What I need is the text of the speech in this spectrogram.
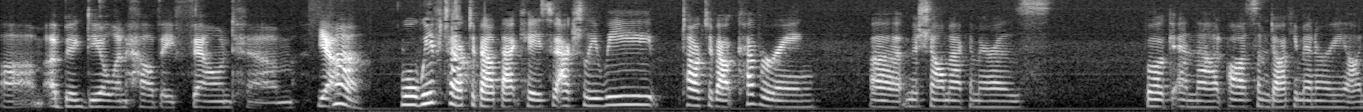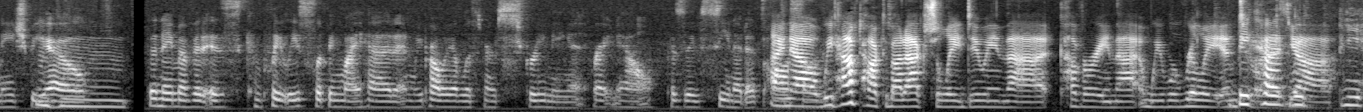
um, a big deal and how they found him. Yeah. Huh. Well, we've talked about that case. Actually, we talked about covering uh, Michelle McNamara's book and that awesome documentary on HBO. Mm-hmm. The name of it is completely slipping my head, and we probably have listeners screaming it right now because they've seen it. It's awesome. I know. We have talked about actually doing that, covering that, and we were really into because it. Yeah. We,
